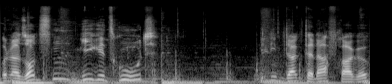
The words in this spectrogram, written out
Und ansonsten, mir geht's gut. Vielen Dank der Nachfrage.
